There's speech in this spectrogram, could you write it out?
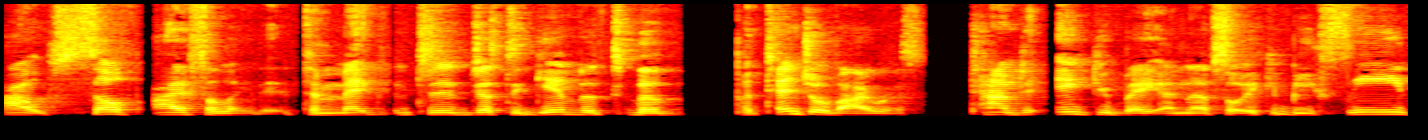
I was self isolated to make to just to give the, the potential virus time to incubate enough so it can be seen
